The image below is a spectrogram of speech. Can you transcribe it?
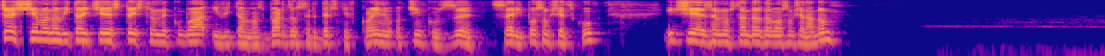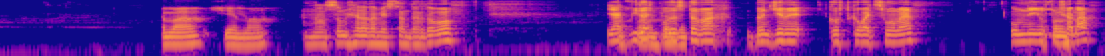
Cześć, siemano, witajcie, z tej strony Kuba i witam was bardzo serdecznie w kolejnym odcinku z serii po sąsiedzku. I dzisiaj jest ze mną standardowo sąsiadadą. Siema, siema. No, sąsiadam jest standardowo. Jak To widać po sąsiady. zestawach, będziemy kostkować słomę. U mnie i u To są- sąsiada.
